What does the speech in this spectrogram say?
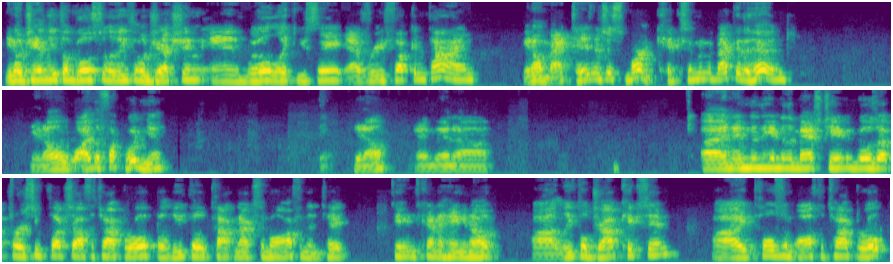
you know, Jay Lethal goes to the lethal injection, and will, like you say, every fucking time, you know, Matt Taven's just smart and kicks him in the back of the head. You know, why the fuck wouldn't you? You know, and then uh uh, and then in the end of the match, Taven goes up for a suplex off the top rope, but Lethal cock knocks him off, and then Ta- Taven's kind of hanging out. Uh, Lethal drop kicks him. Uh, he pulls him off the top rope,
